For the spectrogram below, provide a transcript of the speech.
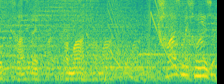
Cosmic harmonic, cosmic music.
